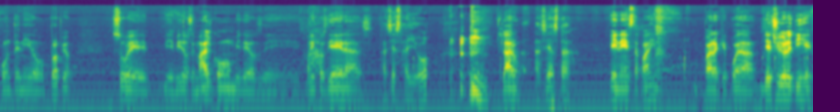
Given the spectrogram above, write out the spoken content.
contenido propio. Sube eh, videos de Malcolm, videos de Ricos Ah. Dieras, Así está yo, claro, así está. en esta página para que pueda. De hecho, yo les dije,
